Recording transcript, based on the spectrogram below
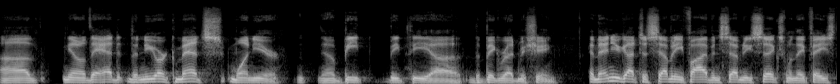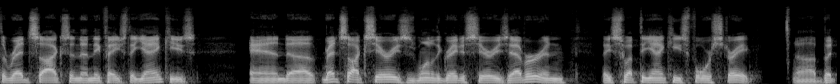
Uh, you know, they had the New York Mets one year, you know, beat beat the uh, the Big Red Machine, and then you got to seventy five and seventy six when they faced the Red Sox, and then they faced the Yankees. And uh, Red Sox series is one of the greatest series ever, and they swept the Yankees four straight. Uh, but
